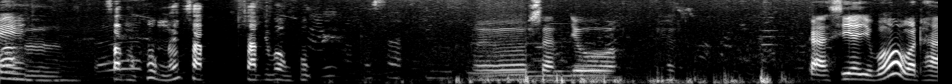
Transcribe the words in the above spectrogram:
งว่ะเออสัตว์หมกพุ่งเด้สัตว์สัตว์อยู่บ่หมกพุ่ง กษัตริย์อยู่เออสันอยู่กะเสียอยู่บ่ว่าถ้า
